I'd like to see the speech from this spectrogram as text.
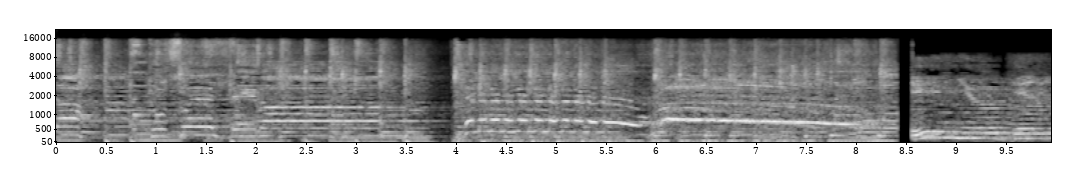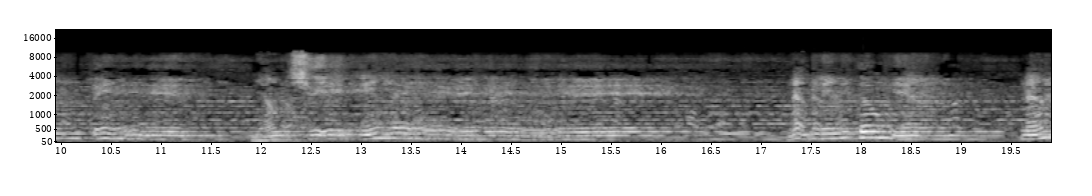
တာတို့ဆွဲလေပါမြောင်ရွှေအင်းလေးနတ်မင်းသုံးရန် န္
